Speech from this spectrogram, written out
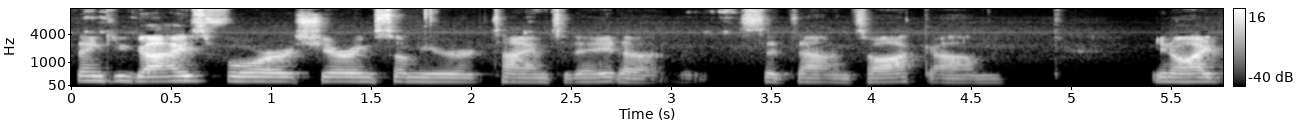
thank you guys for sharing some of your time today to sit down and talk. Um, you know, I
